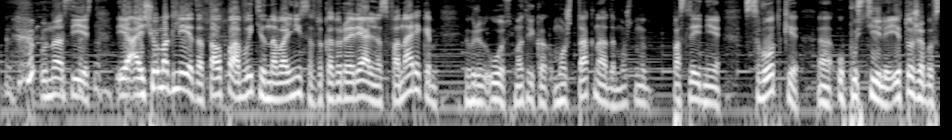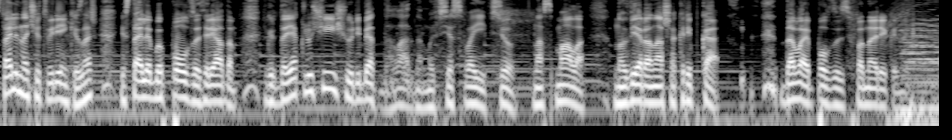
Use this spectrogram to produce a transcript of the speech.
У нас есть. И, а еще могли эта толпа выйти на вольнистов, то, которые реально с фонариками. И говорю, о, смотри, как, может так надо, может мы последние сводки э, упустили. И тоже бы встали на четвереньки, знаешь, и стали бы ползать рядом. Говорю, да я ключи ищу, ребят. Да ладно, мы все свои, все, нас мало, но вера наша крепка. Давай ползать с фонариками.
